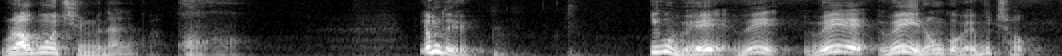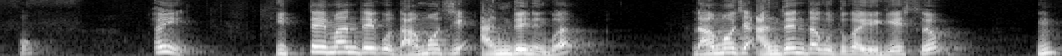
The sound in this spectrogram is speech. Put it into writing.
라고 질문하는 거야. 여러분들 이거 왜 왜 왜 왜 이런 거 왜 붙여? 어? 아니 이때만 되고 나머지 안 되는 거야? 나머지 안 된다고 누가 얘기했어요? 응?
